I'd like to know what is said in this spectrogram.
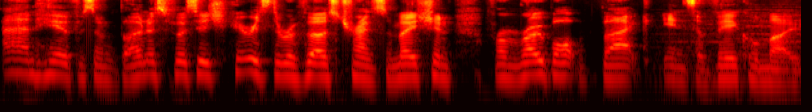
And here for some bonus footage here is the reverse transformation from robot back into vehicle mode.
